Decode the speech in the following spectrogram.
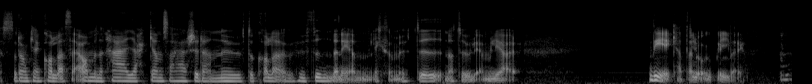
Så de kan kolla så här, ja men den här jackan, så här ser den ut och kolla hur fin den är liksom, ute i naturliga miljöer. Det är katalogbilder. Mm.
